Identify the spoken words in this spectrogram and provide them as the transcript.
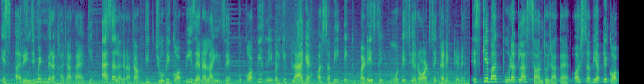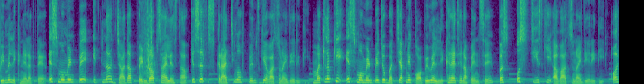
इस अरेंजमेंट में रखा जाता है कि ऐसा लग रहा था कि जो भी कॉपीज है ना लाइन से, वो कॉपीज नहीं, बल्कि फ्लैग है और सभी एक बड़े से, मोटे से रॉड से कनेक्टेड है। इसके बाद पूरा क्लास शांत हो जाता है और सभी अपने कॉपी में लिखने लगते हैं। इस मोमेंट पे इतना ज़्यादा पेन ड्रॉप साइलेंस था कि सिर्फ़ स्क्रैचिंग ऑफ़ पेन की आवाज़ सुनाई दे रही थी। मतलब कि इस मोमेंट पे जो बच्चे अपने कॉपी में लिख रहे थे ना पेन से, बस उस चीज़ की आवाज़ सुनाई दे रही थी और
